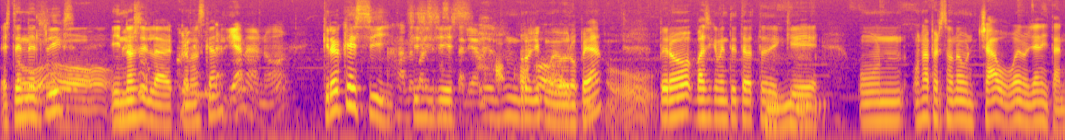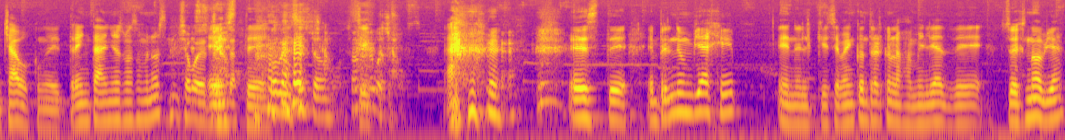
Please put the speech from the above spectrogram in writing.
Está en Netflix Oh. y no hecho, se la creo que es conozcan. italiana, ¿no? Creo que sí, Ajá, sí, sí, sí, es, un rollo como europea. Oh. Pero básicamente trata de que Mm. un, una persona, un chavo, bueno, ya ni tan chavo, como de 30 años más o menos, Un chavo de 30. este, Jovencito. Sí. este, emprende un viaje en el que se va a encontrar con la familia de su exnovia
